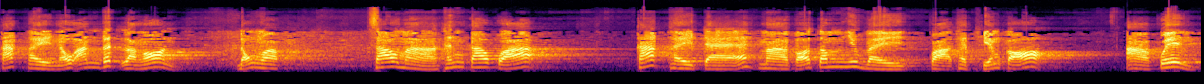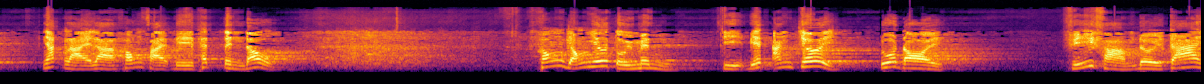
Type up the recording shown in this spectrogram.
các thầy nấu ăn rất là ngon. Đóng ngoặc, sao mà thanh cao quá? Các thầy trẻ mà có tâm như vậy, quả thật hiếm có. À quên, nhắc lại là không phải bị thất tình đâu. Không giống như tụi mình, chỉ biết ăn chơi, đua đòi phí phạm đời trai.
